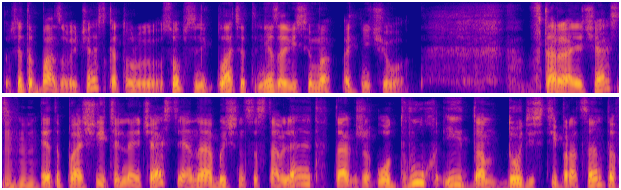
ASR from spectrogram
То есть это базовая часть, которую собственник платит независимо от ничего. Вторая часть угу. это поощрительная часть, и она обычно составляет также от 2 и там, до 10%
